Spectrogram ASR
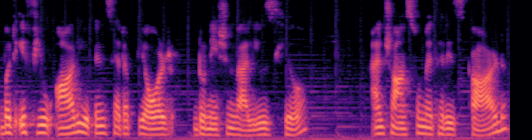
but if you are, you can set up your donation values here. And transfer method is card.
